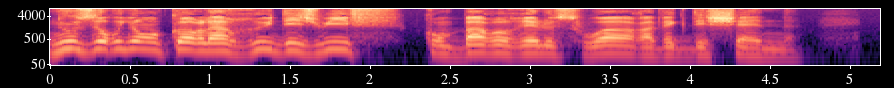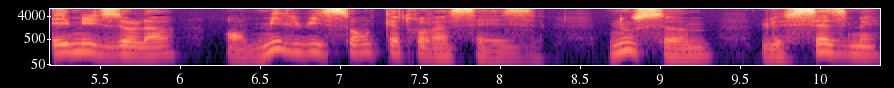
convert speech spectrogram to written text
Nous aurions encore la rue des Juifs qu'on barrerait le soir avec des chaînes. Émile Zola en 1896. Nous sommes le 16 mai.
